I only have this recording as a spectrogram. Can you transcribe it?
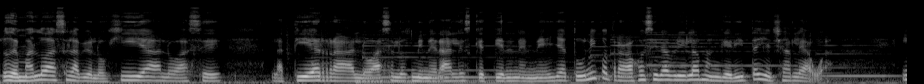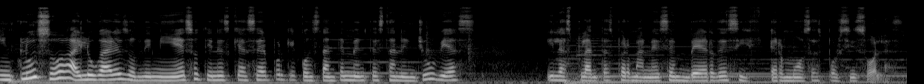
Lo demás lo hace la biología, lo hace la tierra, lo hacen los minerales que tienen en ella. Tu único trabajo es ir a abrir la manguerita y echarle agua. Incluso hay lugares donde ni eso tienes que hacer porque constantemente están en lluvias y las plantas permanecen verdes y hermosas por sí solas.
